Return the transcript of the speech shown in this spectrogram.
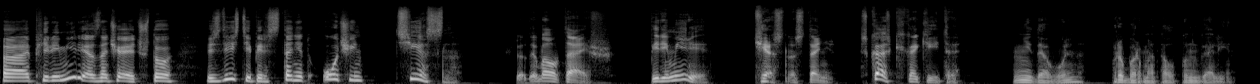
А перемирие означает, что здесь теперь станет очень тесно. — Что ты болтаешь? Перемирие? Тесно станет. Сказки какие-то. Недовольно пробормотал Пангалин.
